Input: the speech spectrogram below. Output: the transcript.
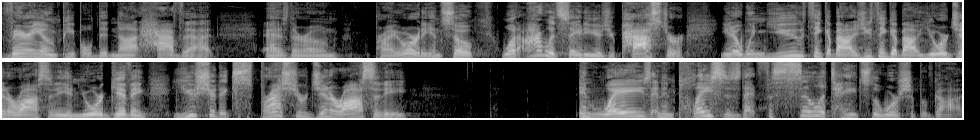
very own people did not have that as their own priority. And so, what I would say to you as your pastor, you know, when you think about, as you think about your generosity and your giving, you should express your generosity in ways and in places that facilitates the worship of God.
